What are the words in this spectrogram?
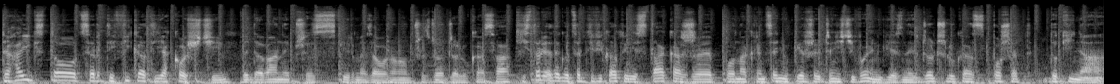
THX to certyfikat jakości wydawany przez firmę założoną przez George'a Lucasa. Historia tego certyfikatu jest taka, że po nakręceniu pierwszej części Wojen Gwiezdnych George Lucas poszedł do kina,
